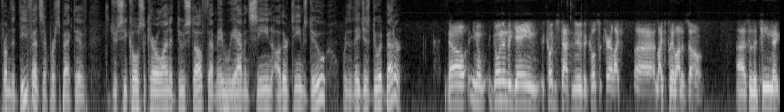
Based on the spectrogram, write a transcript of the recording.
From the defensive perspective, did you see Coastal Carolina do stuff that maybe we haven't seen other teams do, or did they just do it better? No, you know, going in the game, the coaching staff knew that Coastal Carolina likes uh, like to play a lot of zone. Uh, so the team that,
